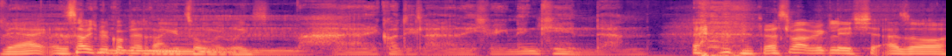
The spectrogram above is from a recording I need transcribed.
Wer das habe ich mir komplett reingezogen übrigens. Hm, ah, konnte ich leider nicht, wegen den Kindern. Das war wirklich, also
